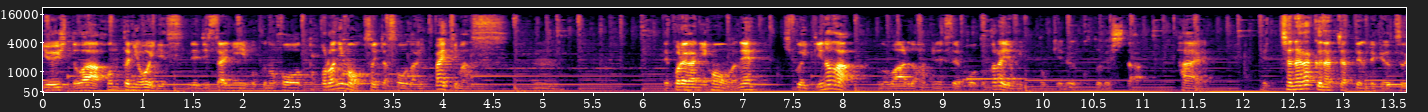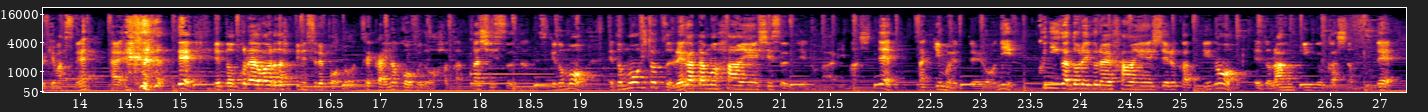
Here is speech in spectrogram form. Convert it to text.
いう人は本当に多いです。で、実際に僕の方、ところにもそういった相談いっぱい来ます。うん。で、これが日本はね、低いっていうのが、このワールドハピネスレポートから読み解けることでした。はい。めっちゃ長くなっちゃってるんだけど続けますね。はい。で、えっと、これはワールドハピネスレポート、世界の幸福度を測った指数なんですけども、えっと、もう一つ、レガタム反映指数っていうのがありまして、さっきも言ったように、国がどれぐらい反映してるかっていうのを、えっと、ランキング化したもので、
